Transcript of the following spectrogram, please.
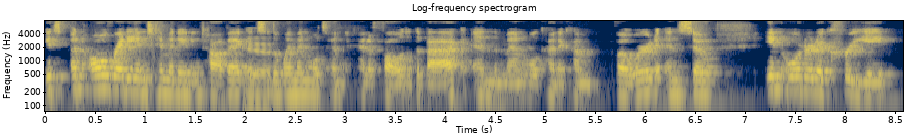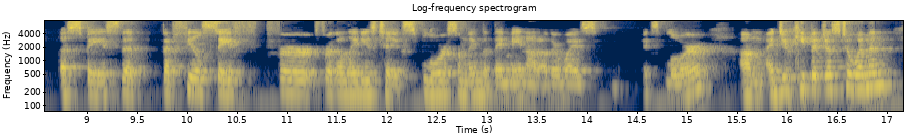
it's an already intimidating topic, and so the women will tend to kind of fall to the back, and the men will kind of come forward. And so, in order to create a space that that feels safe for for the ladies to explore something that they may not otherwise explore, um, I do keep it just to women.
